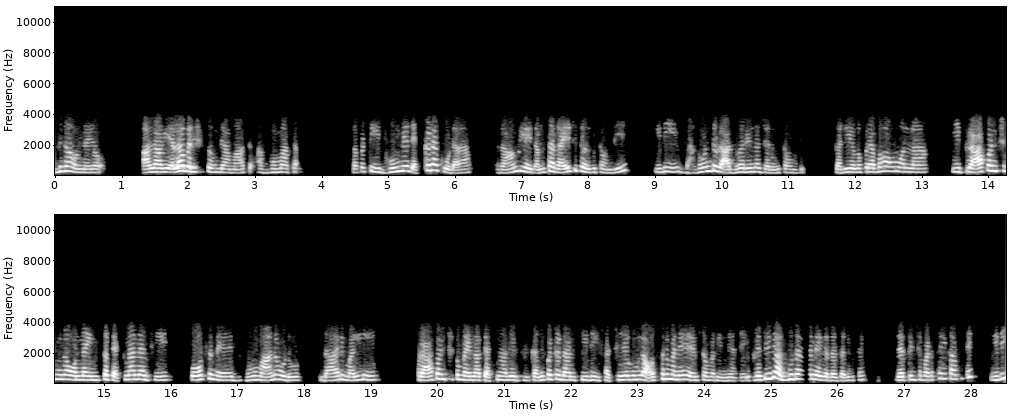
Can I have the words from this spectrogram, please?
ఇదిగా ఉన్నాయో అలాగే ఎలా భరిస్తుంది ఆ మాత ఆ భూమాత. కాబట్టి ఈ భూమి మీద ఎక్కడా కూడా రాంగ్ లేదు. అంతా రైట్ జరుగుతోంది. ఇది భగవంతుడు ఆధ్వర్యంలో జరుగుతోంది. కలియుగ ప్రభావం వల్ల ఈ ప్రాపంచంగా ఉన్న ఇంత టెక్నాలజీ కోసమే భూమానవుడు దారి మళ్ళీ ప్రాపంచికమైన టెక్నాలజీ కనిపెట్టడానికి ఇది సత్యయుగంలో అవసరమనే ఏంటో మరి ప్రతిదీ అద్భుతాలే కదా జరుగుతాయి జరిపించబడతాయి కాబట్టి ఇది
